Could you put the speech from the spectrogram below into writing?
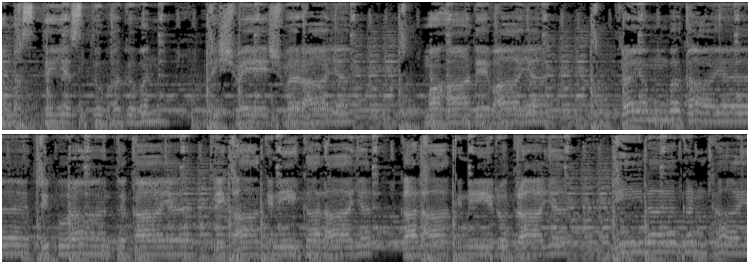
नमस्तेऽस्तु भगवन् विश्वेश्वराय महादेवाय त्रयम्बकाय त्रिपुरान्तकाय त्रिकाग्निकलाय कलाग्निरुद्राय नीलकण्ठाय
